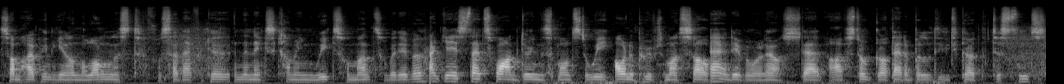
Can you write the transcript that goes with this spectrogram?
So I'm hoping to get on the long list for South Africa in the next coming weeks or months or whatever. I guess that's why I'm doing this Monster Week. I want to prove to myself and everyone else that I've still got that ability to go the distance.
